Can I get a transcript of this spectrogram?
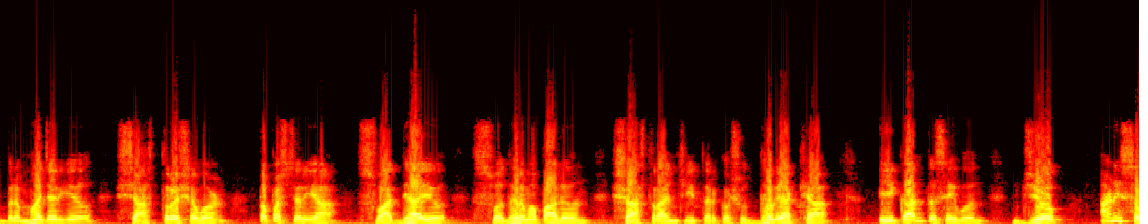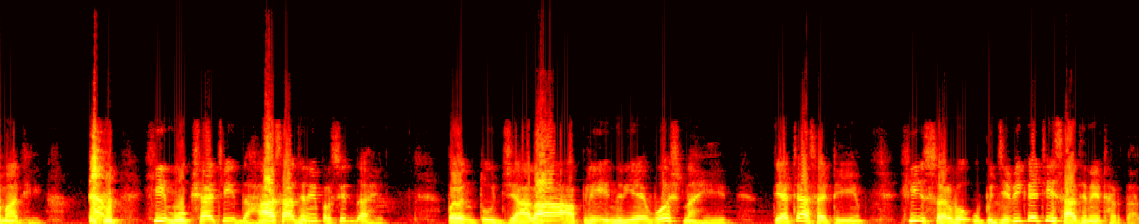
ब्रह्मचर्य शास्त्रश्रवण तपश्चर्या स्वाध्याय स्वधर्मपालन शास्त्रांची तर्कशुद्ध व्याख्या एकांत सेवन जप आणि समाधी ही मोक्षाची दहा साधने प्रसिद्ध आहेत. परंतु ज्याला आपली इंद्रिये वश नाहीत त्याच्यासाठी ही सर्व उपजीविकेची साधने ठरतात.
